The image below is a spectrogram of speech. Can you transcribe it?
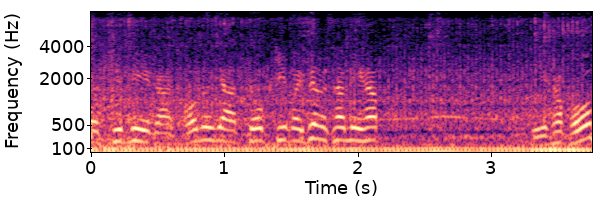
๋ยวคลิปนี้ก็ขออนุญาตจบคลิปไปเพียงเท่านี้ครับ ดีครับผม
